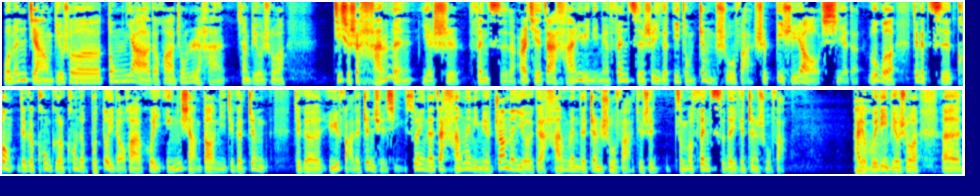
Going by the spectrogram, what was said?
我们讲，比如说东亚的话，中日韩，像比如说。即使是韩文也是分词的，而且在韩语里面，分词是一个一种正书法，是必须要写的。如果这个词空这个空格空的不对的话，会影响到你这个正这个语法的正确性。所以呢，在韩文里面有专门有一个韩文的正书法，就是怎么分词的一个正书法。它有规定，比如说，呃，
